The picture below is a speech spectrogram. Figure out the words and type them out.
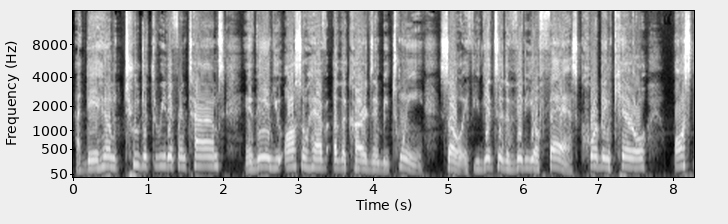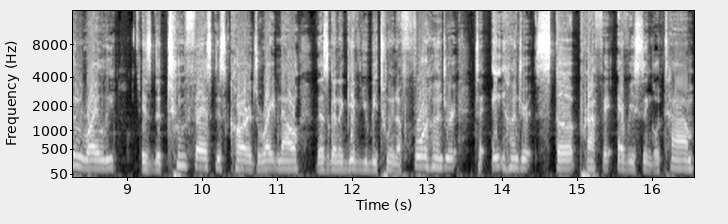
I did him two to three different times. And then you also have other cards in between. So if you get to the video fast, Corbin Carroll, Austin Riley, is the two fastest cards right now that's going to give you between a 400 to 800 stub profit every single time.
